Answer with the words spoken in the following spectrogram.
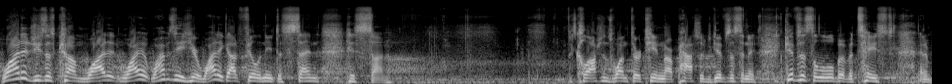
why did Jesus come? Why, did, why, why was he here? Why did God feel the need to send his son? Colossians 1.13 in our passage gives us, an, gives us a little bit of a taste. And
